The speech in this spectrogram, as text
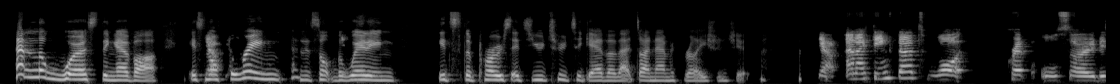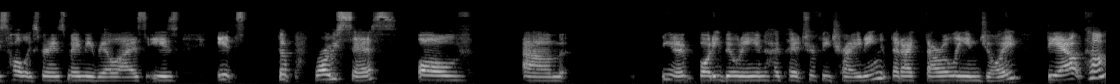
and the worst thing ever it's yeah. not the ring and it's not the wedding it's the process it's you two together that dynamic relationship yeah and i think that's what prep also this whole experience made me realize is it's the process of um you know, bodybuilding and hypertrophy training that I thoroughly enjoy. The outcome,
